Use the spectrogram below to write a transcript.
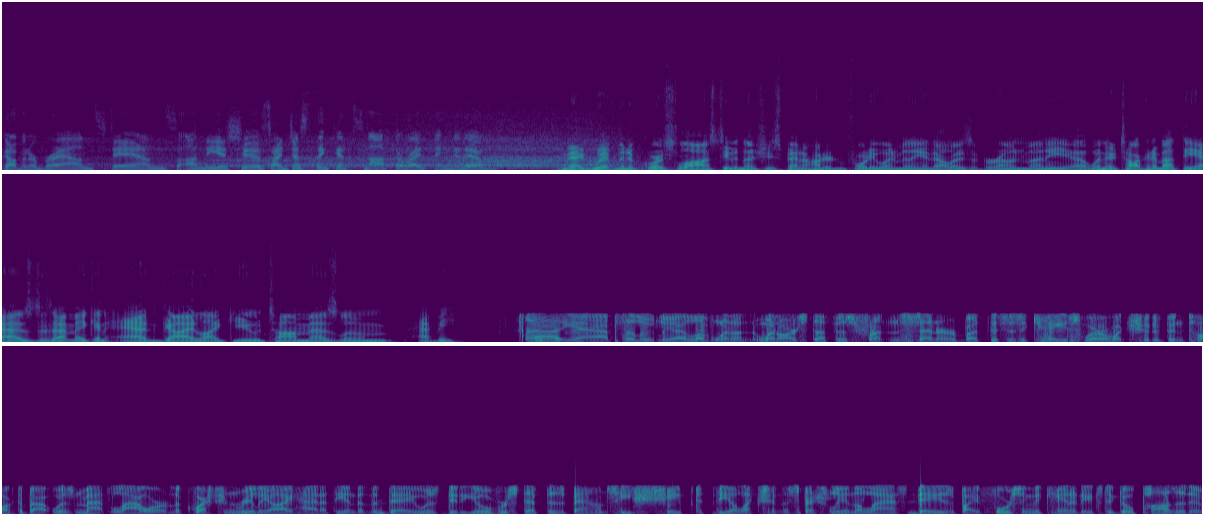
Governor Brown stands on the issues. I just think it's not the right thing to do. Meg Whitman, of course, lost even though she spent $141 million of her own money. Uh, when they're talking about the ads, does that make an ad guy like you, Thom Mazloom, happy? Uh, yeah, absolutely. I love when when our stuff is front and center, but this is a case where what should have been talked about was Matt Lauer. The question really I had at the end of the day was did he overstep his bounds? He shaped the election, especially in the last days, by forcing the candidates to go positive,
